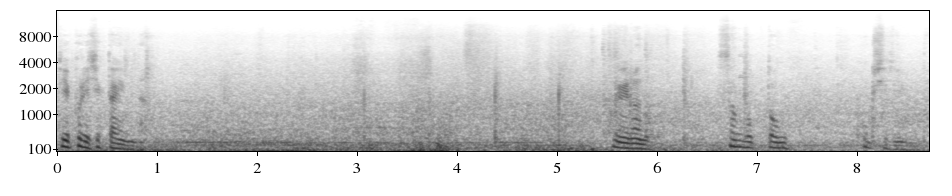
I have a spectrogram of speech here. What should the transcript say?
뒤풀이 식당입니다. 여기는 성북동 국시집입니다.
